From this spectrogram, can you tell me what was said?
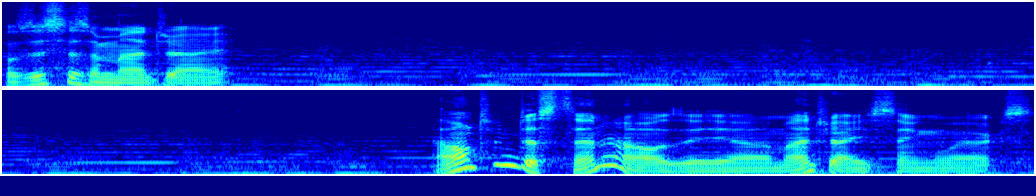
Well, this is a Magi. I don't understand how the uh, Magi thing works.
